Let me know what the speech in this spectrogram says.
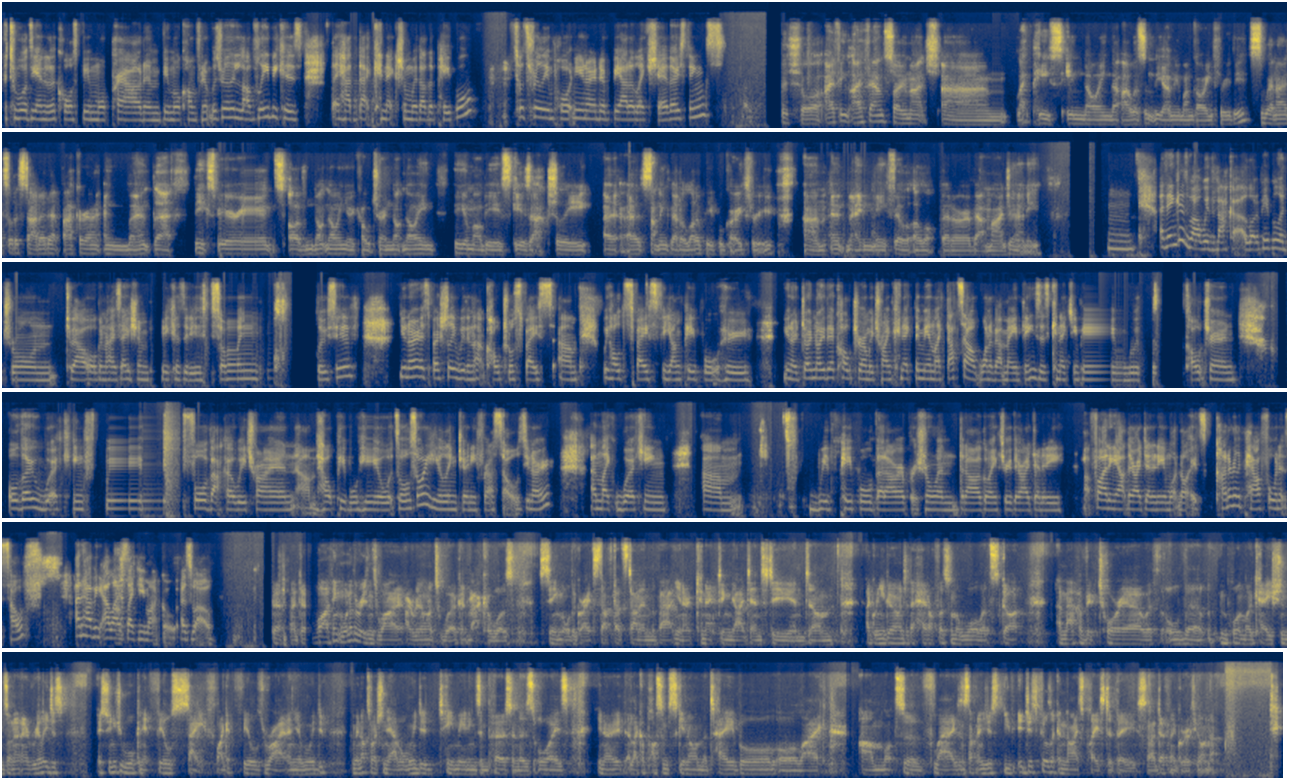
towards the end of the course be more proud and be more confident was really lovely because they had that connection with other people so it's really important you know to be able to like share those things For sure. I think I found so much um, like peace in knowing that I wasn't the only one going through this. When I sort of started at VACA and learned that the experience of not knowing your culture and not knowing who your mob is is actually a, a, something that a lot of people go through. Um, and it made me feel a lot better about my journey. Mm. I think as well with VACA, a lot of people are drawn to our organization because it is so inclusive, you know, especially within that cultural space. Um, we hold space for young people who, you know, don't know their culture and we try and connect them in. Like that's our one of our main things is connecting people with culture. And although working with for VACA, we try and um, help people heal. It's also a healing journey for ourselves, you know, and like working um, with people that are Aboriginal and that are going through their identity, finding out their identity and whatnot. It's kind of really powerful in itself. And having allies like you, Michael, as well. Definitely. Well, I think one of the reasons why I really wanted to work at VACA was seeing all the great stuff that's done in about, you know, connecting the identity. And um, like when you go into the head office on the wall, it's got a map of Victoria with all the important locations on it. And it really just, as soon as you walk in, it feels safe, like it feels right. And, you know, when we do, I mean, not so much now, but when we did team meetings in person, there's always, you know, like a possum skin on the table or like um, lots of flags and stuff. And you just, you, it just feels like a nice place to be. So I definitely agree with you on that.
